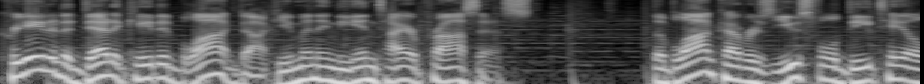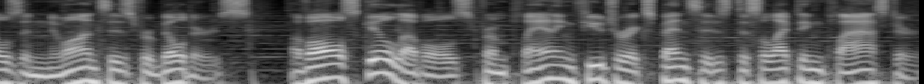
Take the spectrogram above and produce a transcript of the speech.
created a dedicated blog documenting the entire process. The blog covers useful details and nuances for builders of all skill levels from planning future expenses to selecting plaster,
